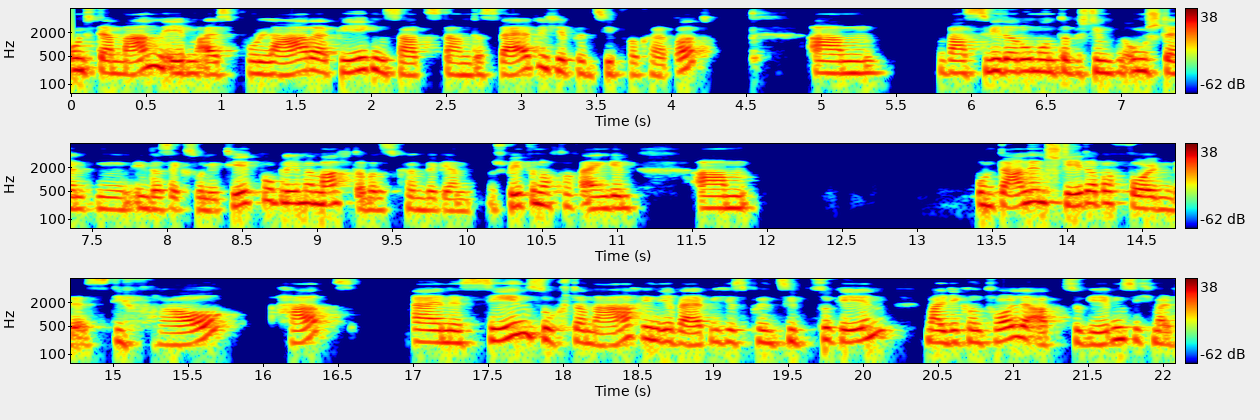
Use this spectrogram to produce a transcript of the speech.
und der Mann eben als polarer Gegensatz dann das weibliche Prinzip verkörpert, ähm, was wiederum unter bestimmten Umständen in der Sexualität Probleme macht, aber das können wir gerne später noch drauf eingehen. Ähm, und dann entsteht aber Folgendes. Die Frau hat eine Sehnsucht danach, in ihr weibliches Prinzip zu gehen, mal die Kontrolle abzugeben, sich mal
